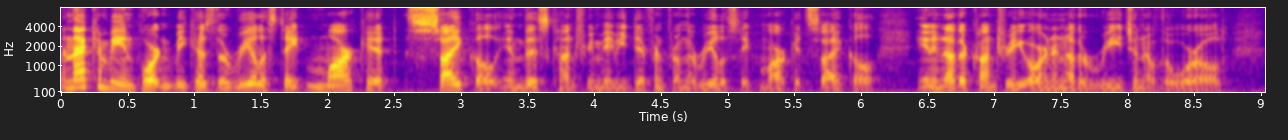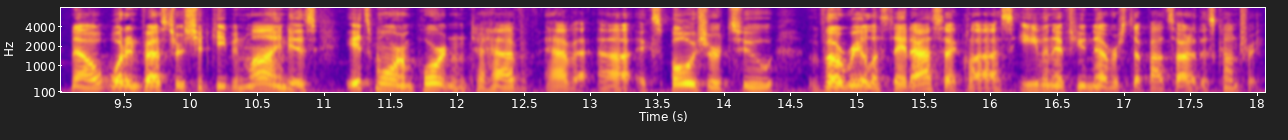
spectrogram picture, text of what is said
and that can be important because the real estate market cycle in this country may be different from the real estate market cycle in another country or in another region of the world. Now, what investors should keep in mind is it's more important to have have uh, exposure to the real estate asset class, even if you never step outside of this country,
